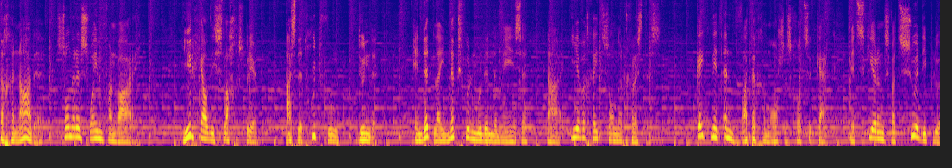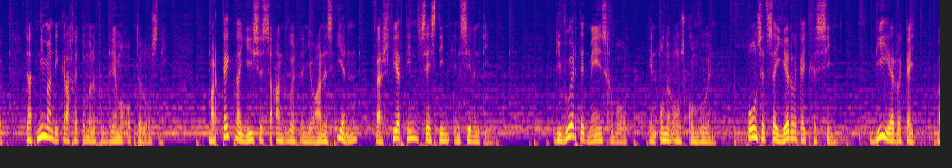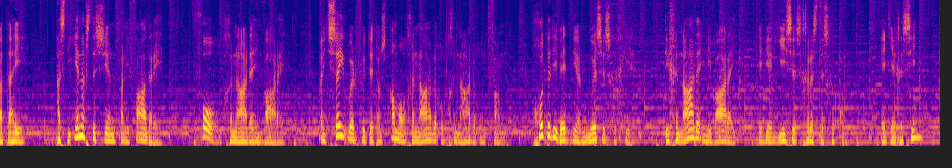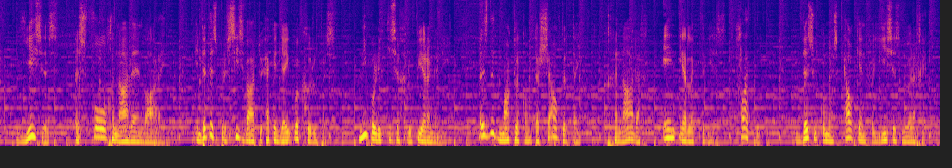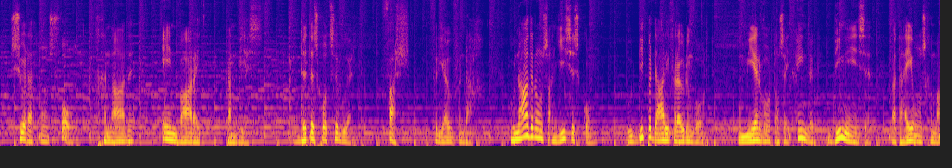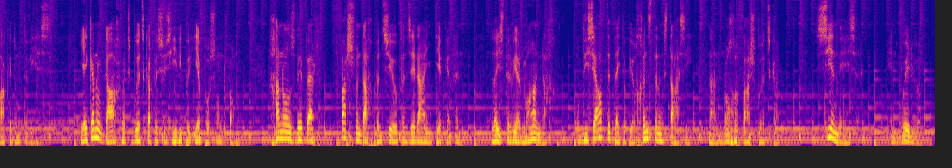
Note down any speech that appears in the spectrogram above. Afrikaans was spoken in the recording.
'n genade sonder 'n swem van waarheid. Hier geld die slagspreuk: As dit goed voel, doen dit. En dit lei niks vermoedende mense na 'n ewigheid sonder Christus. Kyk net in watter gemors is God se kerk met skeurings wat so diep loop dat niemand die krag het om hulle probleme op te los nie. Maar kyk na Jesus se antwoord in Johannes 1 vers 14, 16 en 17. Die woord het mens geword en onder ons kom woon. Ons het sy heerlikheid gesien. Die heerlikheid wat hy as die enigste seun van die Vader het, vol genade en waarheid. Uit sy oorvloed het ons almal genade op genade ontvang. God het die wet deur Moses gegee. Die genade en die waarheid het deur Jesus Christus gekom. Het jy gesien? Jesus is vol genade en waarheid. En dit is presies waartoe ek en jy ook geroep is. Nie politieke groeperinge nie. Is dit maklik om terselfdertyd genadig en eerlik te wees? Glad nie. Dis hoekom ons elkeen vir Jesus nodig het sodat ons vol genade en waarheid kan wees. Dit is God se woord vars vir jou vandag. Hoe nader ons aan Jesus kom, hoe dieper daardie verhouding word, hoe meer word ons uiteindelik die mense wat hy ons gemaak het om te wees. Jy kan ook daagliks boodskappe soos hierdie per e-pos ontvang. Gaan ons webwerf varsvandag.co.za en teken in. Luister weer maandag op dieselfde tyd op jou gunstelingstasie na nog 'n vars boodskap. Seënwense en mooi loop.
